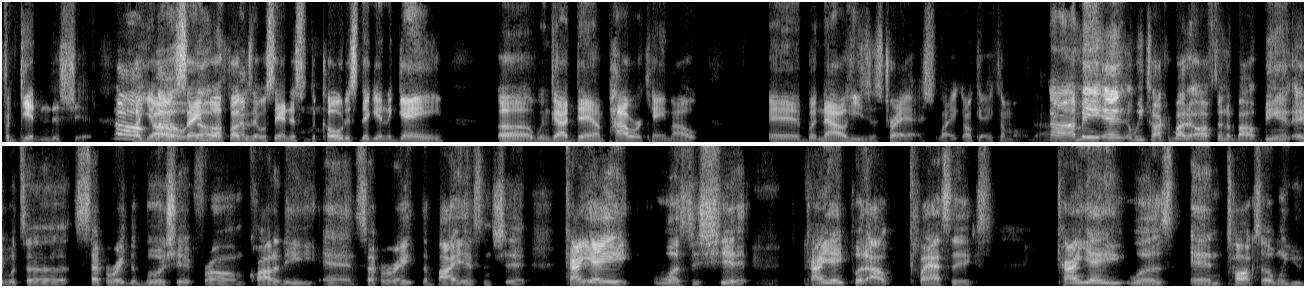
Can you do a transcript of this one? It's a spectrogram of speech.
forgetting this shit. No, like y'all no, the same no. motherfuckers that were saying this is the coldest nigga in the game uh when goddamn power came out. And but now he's just trash. Like, okay, come on, dog. No, I mean, and we talk about it often about being able to separate the bullshit from quality and separate the bias and shit. Kanye was the shit. Kanye put out classics. Kanye was in talks of when you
